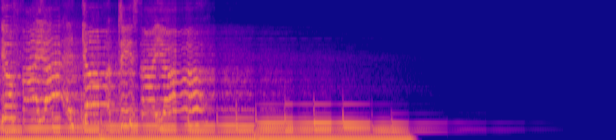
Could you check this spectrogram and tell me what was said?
your fire and your desire.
